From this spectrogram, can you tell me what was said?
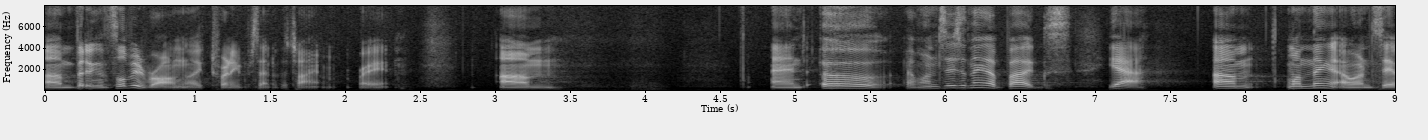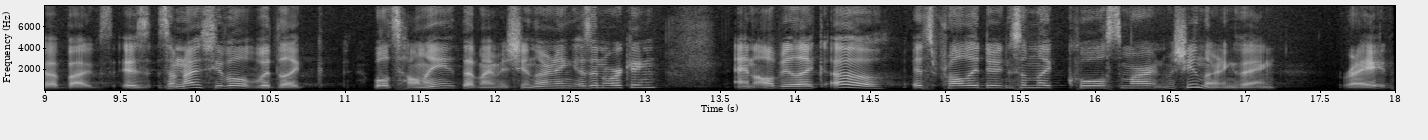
um, but it can still be wrong like 20% of the time, right? Um, and oh, I want to say something about bugs. Yeah, Um, one thing I want to say about bugs is sometimes people would like will tell me that my machine learning isn't working, and I'll be like, oh, it's probably doing some like cool, smart machine learning thing, right?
